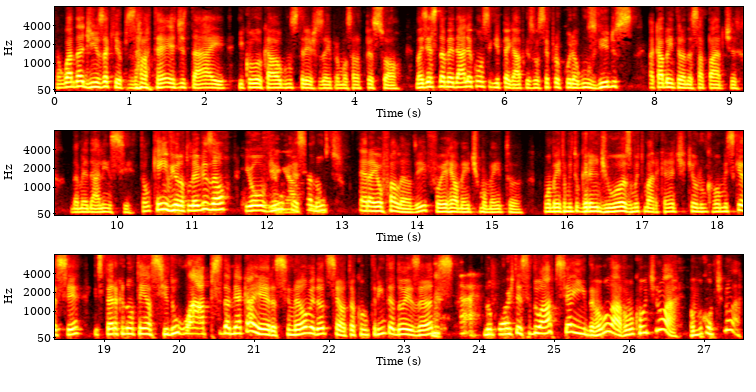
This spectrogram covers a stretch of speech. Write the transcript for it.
Estão guardadinhos aqui. Eu precisava até editar e, e colocar alguns trechos aí para mostrar pro pessoal. Mas esse da medalha eu consegui pegar, porque se você procura alguns vídeos, acaba entrando essa parte da medalha em si. Então, quem viu na televisão e ouviu Legal. esse anúncio, era eu falando. E foi realmente um momento um momento muito grandioso, muito marcante, que eu nunca vou me esquecer. Espero que não tenha sido o ápice da minha carreira, senão, meu Deus do céu, eu tô com 32 anos, não pode ter sido o ápice ainda. Vamos lá, vamos continuar, vamos continuar.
